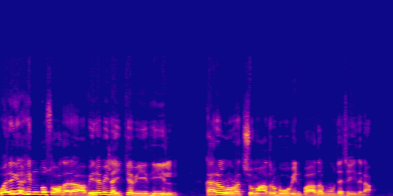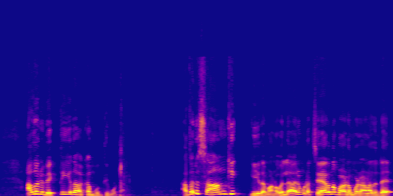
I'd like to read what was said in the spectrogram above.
വരിക ഹിന്ദു സോദര വിരവിലൈക്യ വീതിയിൽ കരളുറച്ചു മാതൃഭൂവിൻ പാദപൂജ ചെയ്തിടാം. അതൊരു വ്യക്തിഗീതമാക്കാൻ ബുദ്ധിമുട്ടാണ്. അതൊരു സാംഘിക് ഗീതമാണ്. എല്ലാവരും കൂടെ ചേർന്ന് പാടുമ്പോഴാണ് അതിന്റെ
